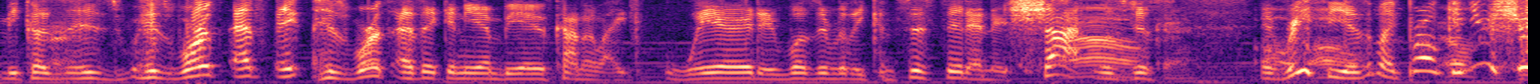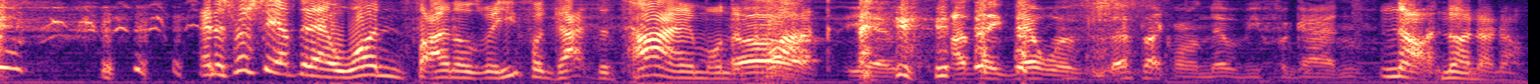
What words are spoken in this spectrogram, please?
Because his his worth ethic, his worth ethic in the NBA is kind of like weird. It wasn't really consistent, and his shot Ah, was just. okay. And Oh, Reese oh, is. I'm like, bro, can you shoot? and especially after that one finals where he forgot the time on the Uh, clock. yeah, I think that was that's not gonna never be forgotten. No, no, no, no.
